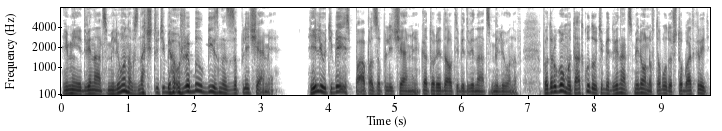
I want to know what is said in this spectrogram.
имея 12 миллионов, значит, у тебя уже был бизнес за плечами. Или у тебя есть папа за плечами, который дал тебе 12 миллионов. По-другому-то откуда у тебя 12 миллионов-то будут, чтобы открыть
